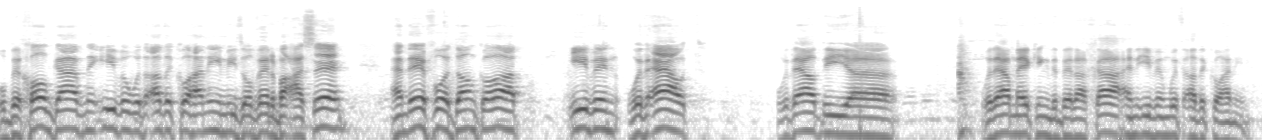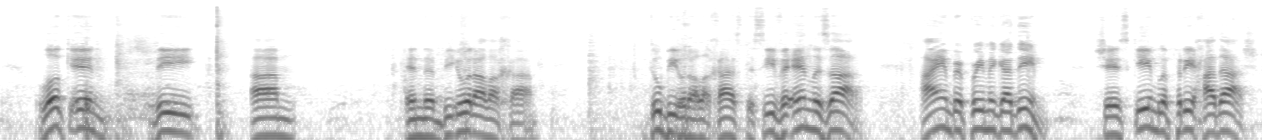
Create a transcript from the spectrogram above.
ובכל גבנה, even with other kohanim, he's over ba'aseh, and therefore don't go up even without, without the, uh, without making the beracha, and even with other kohanim. Look in the, um, in the biur halacha, two biur halachas to see ve'en lezar, haim בפרי מגדים, שהסכים לפרי חדש,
